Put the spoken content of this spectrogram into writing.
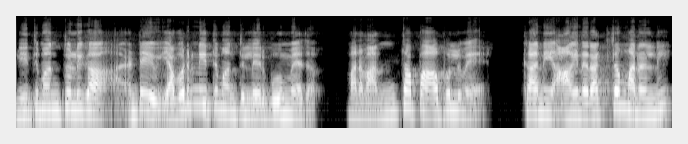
నీతిమంతులుగా అంటే ఎవరు నీతిమంతులు లేరు భూమి మీద? మనం అంతా పాపులమే. కానీ ఆయన రక్తం మనల్ని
